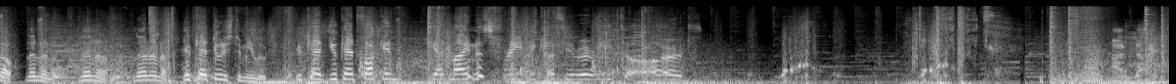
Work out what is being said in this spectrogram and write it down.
No, no, no, no, no, no, no, no, no. You can't do this to me, Luke. You can't, you can't fucking get minus three because you're a retard. I'm dying.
